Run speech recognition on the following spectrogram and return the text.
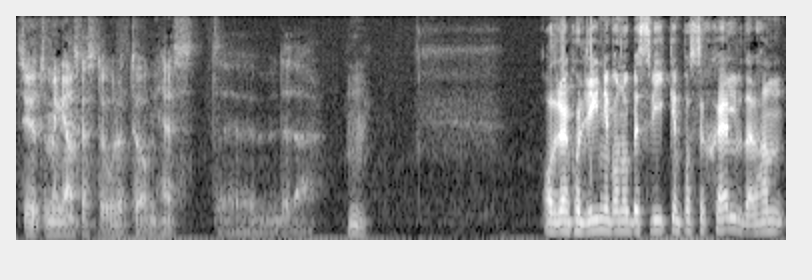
ser ut som en ganska stor och tung häst eh, det där. Mm. Adrian Colgjini var nog besviken på sig själv där. Han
